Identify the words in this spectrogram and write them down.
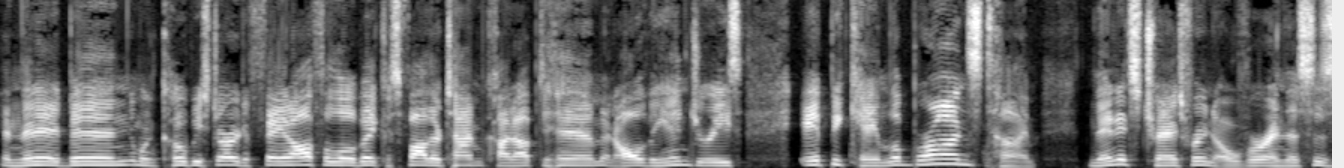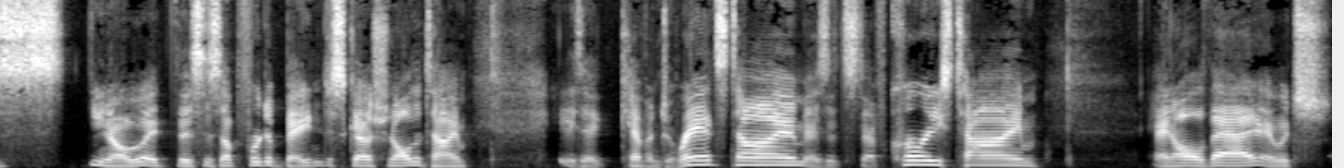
And then it had been when Kobe started to fade off a little bit because Father Time caught up to him and all the injuries, it became LeBron's time. And then it's transferring over, and this is, you know, it, this is up for debate and discussion all the time. Is it Kevin Durant's time? Is it Steph Curry's time? And all that, which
